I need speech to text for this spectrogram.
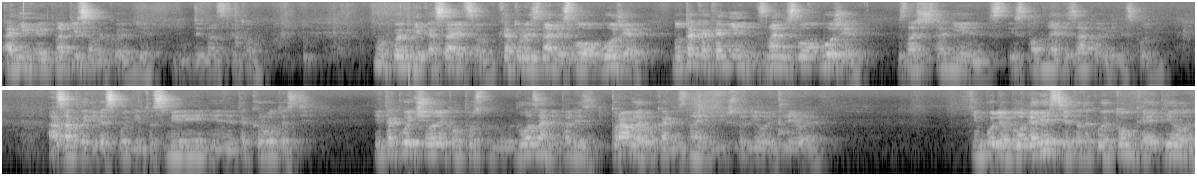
Они, говорит, написаны кое-где, 12 том. Ну, кое-где касается, которые знали Слово Божье. Но так как они знали Слово Божье, значит, они исполняли заповеди Господни. А заповеди Господни это смирение, это кротость. И такой человек, он просто на глаза не полезет. Правая рука не знает, что делает левая. Тем более благовестие это такое тонкое дело.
